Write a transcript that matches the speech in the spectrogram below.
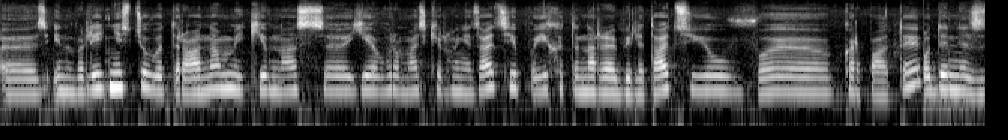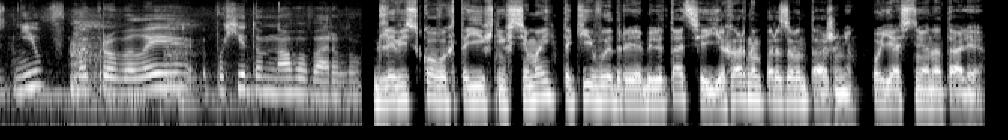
е, з інвалідністю, ветеранам, які в нас е, є в громадській організації, поїхати на реабілітацію в Карпати. Один із днів ми провели похідом на Говерлу. Для військових та їхніх сімей такий вид реабілітації є гарним перезавантаженням, пояснює Наталія.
